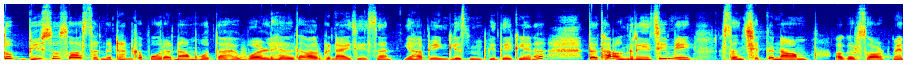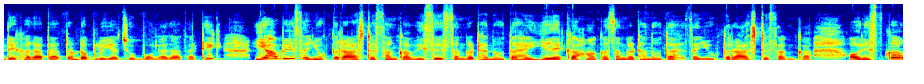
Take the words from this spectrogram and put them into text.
तो विश्व स्वास्थ्य संगठन का पूरा नाम होता है वर्ल्ड हेल्थ ऑर्गेनाइजेशन। यहाँ पे इंग्लिश में भी देख लेना। तथा अंग्रेज़ी में संक्षिप्त नाम अगर शॉर्ट में देखा जाता है तो डब्ल्यू एच ओ बोला जाता है, ठीक? यह भी संयुक्त राष्ट्र संघ का विशेष संगठन होता है। ये कहाँ का संगठन होता है? संयुक्त राष्ट्र संघ का। और इसका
